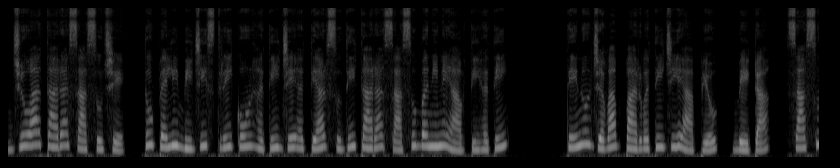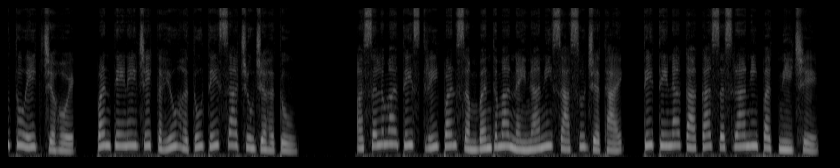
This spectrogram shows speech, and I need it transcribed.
જો આ તારા સાસુ છે, તો પેલી બીજી સ્ત્રી કોણ હતી જે અત્યાર સુધી તારા સાસુ બનીને આવતી હતી? તેનો જવાબ પાર્વતીજીએ આપ્યો, બેટા, સાસુ તો એક જ હોય, પણ તેણે જે કહ્યું હતું તે સાચું જ હતું. અસલમાં તે સ્ત્રી પણ સંબંધમાં નૈનાની સાસુ જ થાય, તે તેના કાકા સસરાની પત્ની છે.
